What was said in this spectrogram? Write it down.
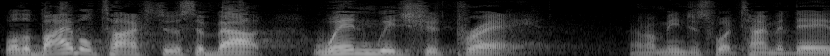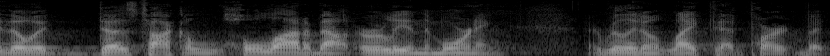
Well, the Bible talks to us about when we should pray. I don't mean just what time of day, though it does talk a whole lot about early in the morning. I really don't like that part, but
